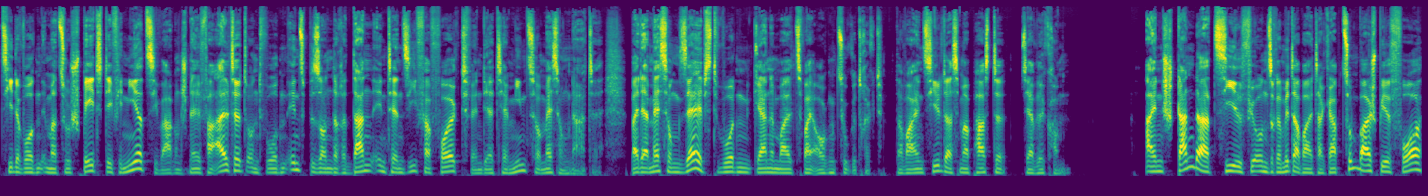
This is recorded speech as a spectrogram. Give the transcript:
Ziele wurden immer zu spät definiert, sie waren schnell veraltet und wurden insbesondere dann intensiv verfolgt, wenn der Termin zur Messung nahte. Bei der Messung selbst wurden gerne mal zwei Augen zugedrückt. Da war ein Ziel, das immer passte, sehr willkommen. Ein Standardziel für unsere Mitarbeiter gab zum Beispiel vor,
